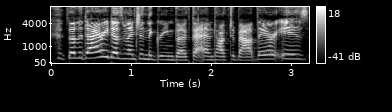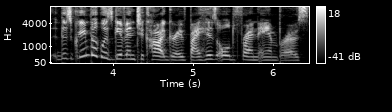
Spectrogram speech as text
so the diary does mention the green book that Em talked about. There is this green book was given to Cotgrave by his old friend Ambrose,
